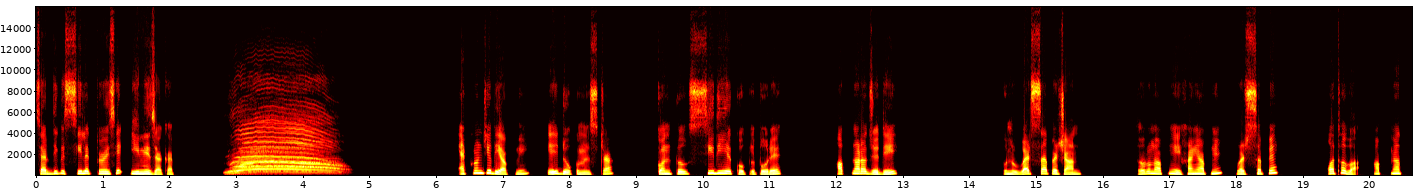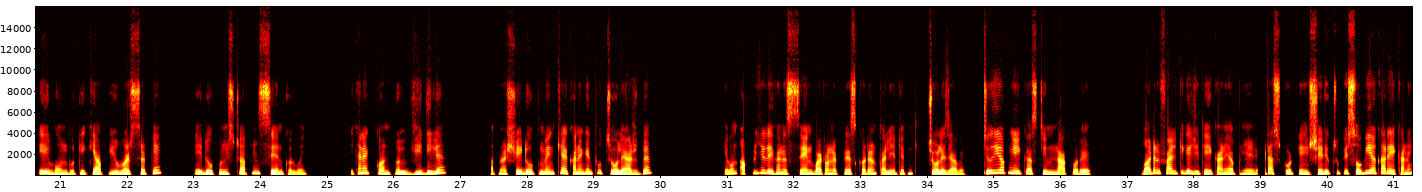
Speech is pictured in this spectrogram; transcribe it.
চারদিকে সিলেক্ট রয়েছে ইমেজ আকার। এখন যদি আপনি এই ডকুমেন্টসটা কন্ট্রোল সি দিয়ে কপি করে আপনারা যদি কোনো হোয়াটসঅ্যাপে চান ধরুন আপনি এখানে আপনি হোয়াটসঅ্যাপে অথবা আপনার এই বন্ধুটিকে আপনি হোয়াটসঅ্যাপে এই ডকুমেন্টসটা আপনি সেন্ড করবেন। এখানে কন্ট্রোল ভি দিলে আপনার সেই ডকুমেন্টটা এখানে কিন্তু চলে আসবে। এবং আপনি যদি এখানে সেন্ড বাটনে প্রেস করেন, তাহলে এটা কিন্তু চলে যাবে। যদি আপনি এই কাজটি না করে ওয়াটার ফাইলটিকে যদি এখানে আপনি অ্যাটাচ করতেন সেক্ষেত্রে ছবি আকারে এখানে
